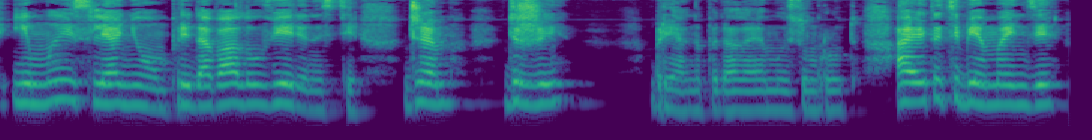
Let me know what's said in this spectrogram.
и мысли о нем придавала уверенности. «Джем, держи!» Бриана подала ему изумруд. «А это тебе, Мэнди.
